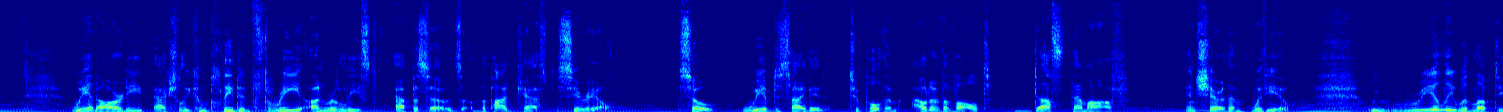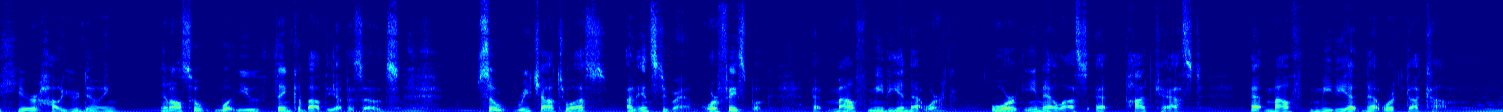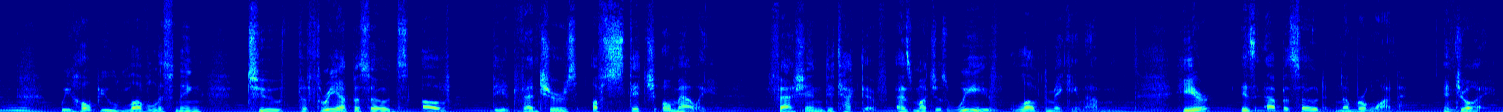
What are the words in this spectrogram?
we had already actually completed three unreleased episodes of the podcast serial. So we have decided to pull them out of the vault, dust them off, and share them with you. We really would love to hear how you're doing and also what you think about the episodes. So reach out to us on Instagram or Facebook at Mouth Media Network or email us at podcast at mouthmedianetwork.com. We hope you love listening to the three episodes of The Adventures of Stitch O'Malley, fashion detective, as much as we've loved making them. Here is episode number one. Enjoy.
